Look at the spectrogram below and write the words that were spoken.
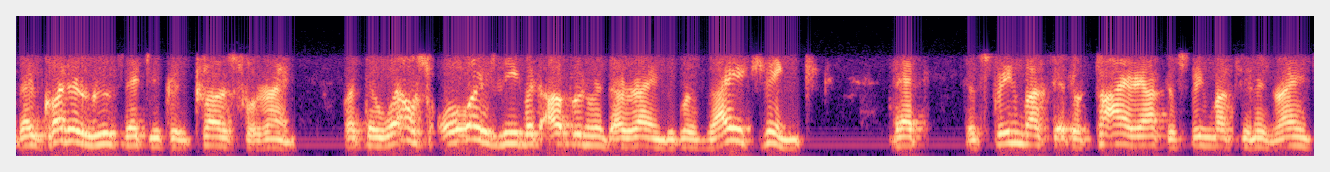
They've got a roof that you can close for rain. But the Welsh always leave it open when the rain because they think that the Springboks, it'll tire out the Springboks when it rains.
